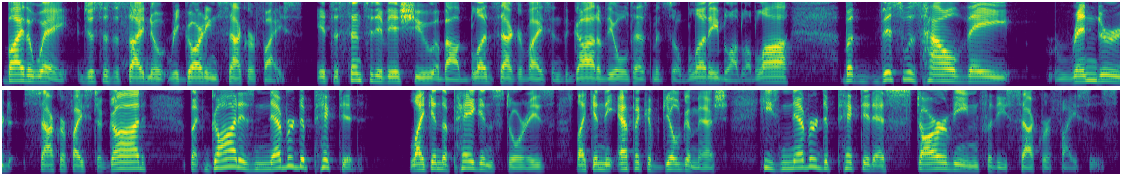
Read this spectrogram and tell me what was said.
By the way, just as a side note regarding sacrifice, it's a sensitive issue about blood sacrifice and the God of the Old Testament so bloody, blah, blah, blah. But this was how they rendered sacrifice to God. But God is never depicted like in the pagan stories, like in the Epic of Gilgamesh, he's never depicted as starving for these sacrifices.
